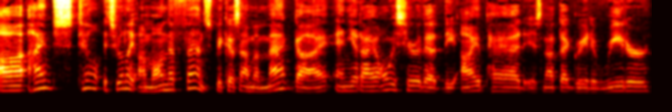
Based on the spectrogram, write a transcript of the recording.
Uh, I'm still, it's really, I'm on the fence because I'm a Mac guy, and yet I always hear that the iPad is not that great a reader.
